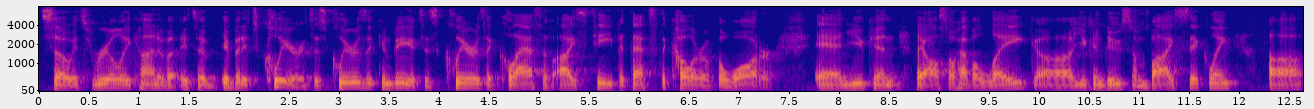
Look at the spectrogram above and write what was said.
So it's really kind of a it's a but it's clear. It's as clear as it can be. It's as clear as a glass of iced tea, but that's the color of the water. And you can. They also have a lake. Uh, you can do some bicycling. Uh,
